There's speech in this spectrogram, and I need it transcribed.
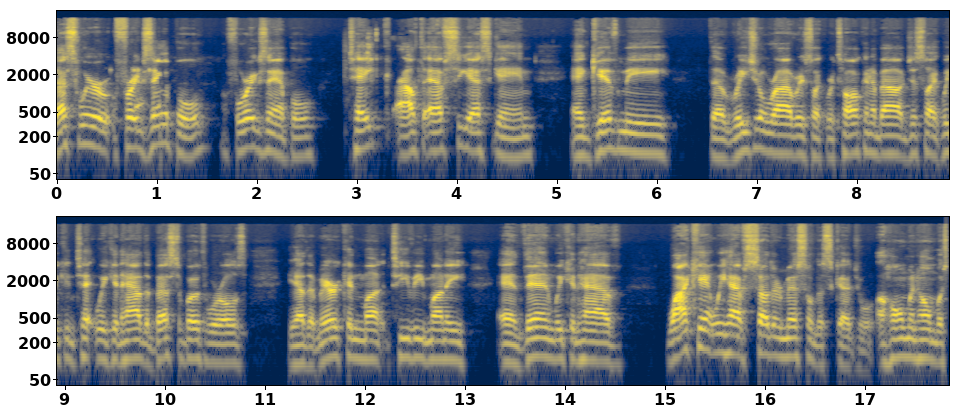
That's where, for example, for example, take out the FCS game and give me the regional rivalries like we're talking about. Just like we can take, we can have the best of both worlds. You have the American mon- TV money, and then we can have. Why can't we have Southern Miss on the schedule? A home and home with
